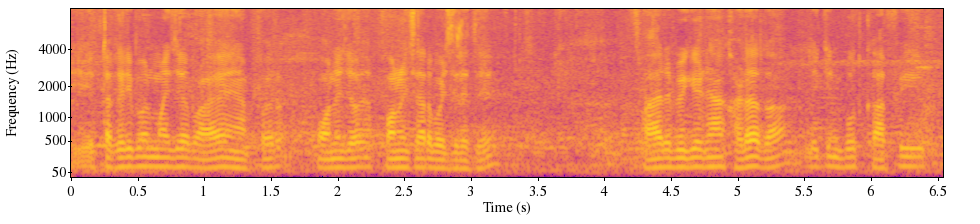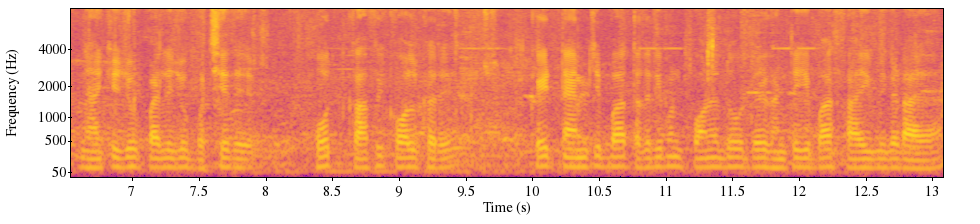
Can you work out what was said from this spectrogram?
ये तकरीबन मैं जब आया यहाँ पर. पौने पौने चार बज रहे थे. फायर ब्रिगेड यहाँ खड़ा था लेकिन बहुत काफ़ी यहाँ के जो पहले जो बच्चे थे बहुत काफ़ी कॉल करे। कई टाइम के बाद तकरीबन पौने दो डेढ़ घंटे के बाद फायर ब्रिगेड आया।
